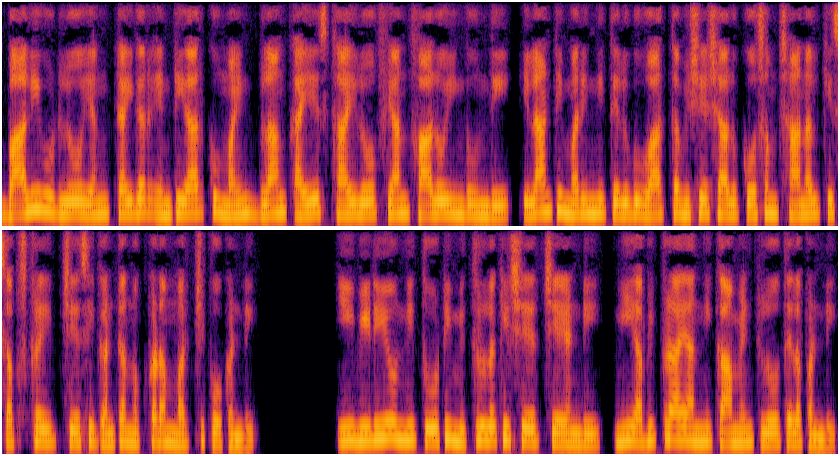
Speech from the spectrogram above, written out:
బాలీవుడ్లో యంగ్ టైగర్ ఎన్టీఆర్కు మైండ్ బ్లాంక్ అయ్యే స్థాయిలో ఫ్యాన్ ఫాలోయింగ్ ఉంది. ఇలాంటి మరిన్ని తెలుగు వార్త విశేషాలు కోసం ఛానల్కి సబ్స్క్రైబ్ చేసి గంట నొక్కడం మర్చిపోకండి. ఈ వీడియోని తోటి మిత్రులకి షేర్ చేయండి. మీ అభిప్రాయాన్ని కామెంట్లో తెలపండి.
